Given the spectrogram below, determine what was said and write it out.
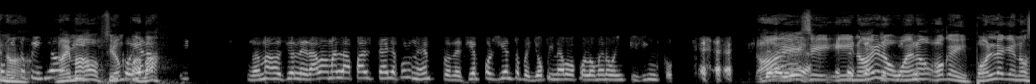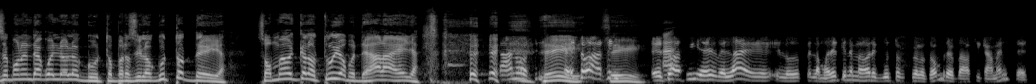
un no- de opinión no hay más opción, y papá. no hay más opción, le daba más la parte a ella, por ejemplo, del 100%, pues yo opinaba por lo menos 25. de la Ay, idea. sí, y no, y lo bueno, ok, ponle que no se ponen de acuerdo los gustos, pero si los gustos de ella son mejor que los tuyos, pues déjala a ella. Ah, no, sí, Sí, eso es así, sí. eso es así, es verdad. eh, lo- la mujer tiene mejores gustos que los hombres, básicamente.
